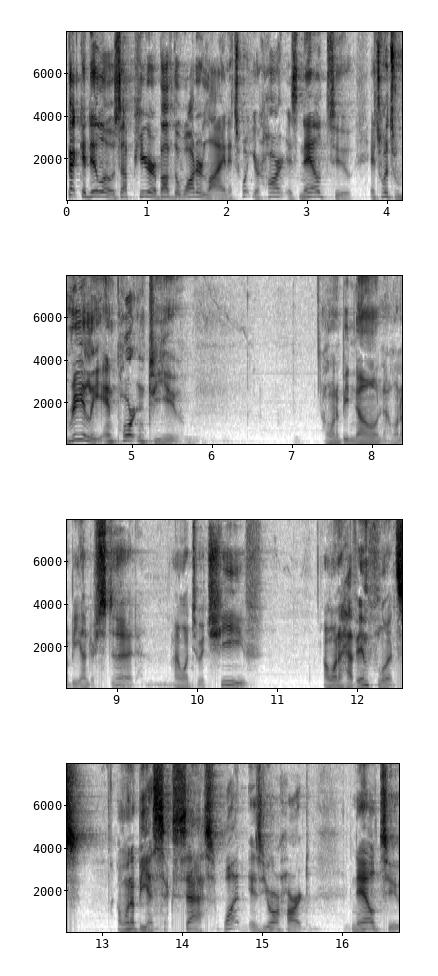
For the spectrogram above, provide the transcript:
peccadillos up here above the waterline, it's what your heart is nailed to. It's what's really important to you. I want to be known, I want to be understood, I want to achieve, I want to have influence, I want to be a success. What is your heart nailed to?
